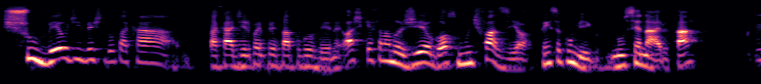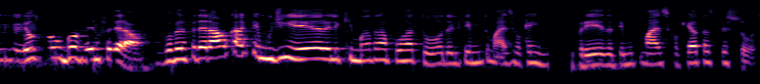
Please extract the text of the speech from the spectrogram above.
choveu de investidor tacar, tacar dinheiro para emprestar para o governo? Eu acho que essa analogia eu gosto muito de fazer, ó. Pensa comigo, num cenário, tá? Uhum. Eu sou o governo federal. O governo federal é o cara que tem muito dinheiro, ele que manda na porra toda, ele tem muito mais que qualquer empresa, tem muito mais que qualquer outras pessoas.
